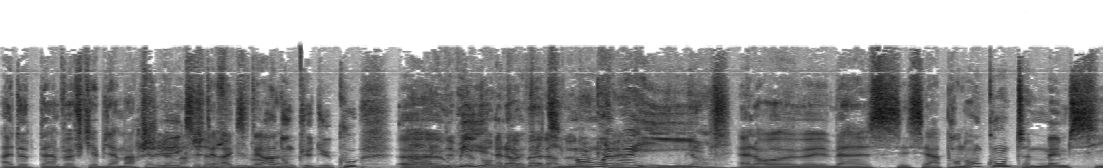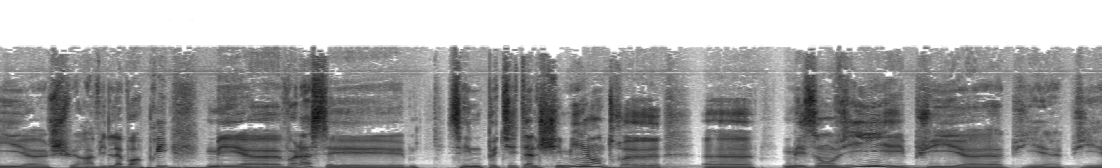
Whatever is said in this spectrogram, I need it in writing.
Adopte un veuf qui a bien marché, bien marché, etc., etc. ouais. Donc du coup, Ah, euh, oui, alors effectivement, ouais, ouais, il- alors euh, ben c'est c'est à prendre en compte, même si euh, je suis ravi de l'avoir pris. Mais euh, voilà, c'est c'est une petite alchimie entre euh, mes envies et puis euh, puis puis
